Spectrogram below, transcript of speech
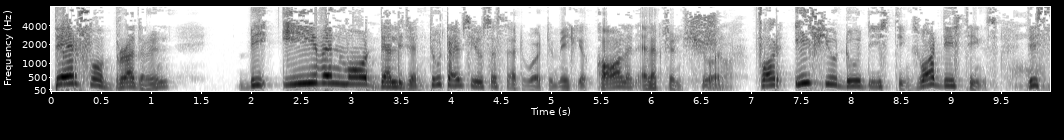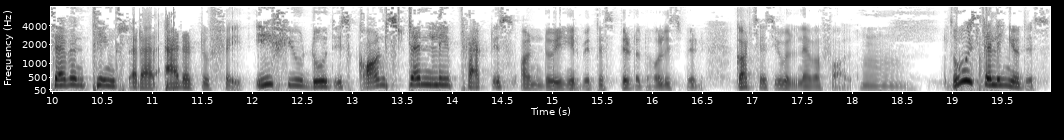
Therefore, brethren, be even more diligent. Two times he uses that word to make your call and election sure. sure. For if you do these things, what these things? Oh. These seven things that are added to faith. If you do this, constantly practice on doing it with the Spirit of the Holy Spirit. God says you will never fall. Hmm. So who is telling you this?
